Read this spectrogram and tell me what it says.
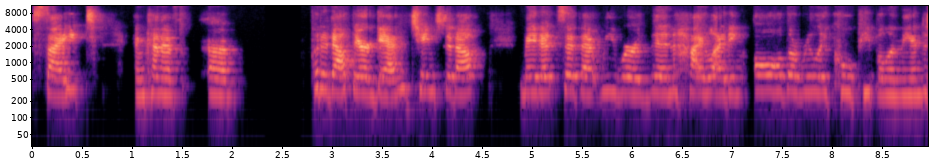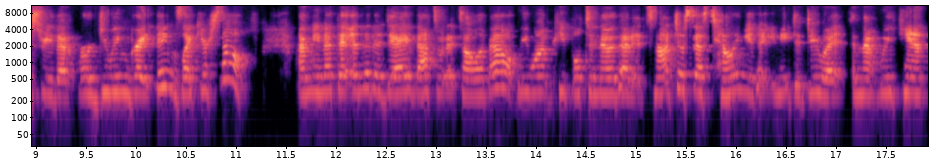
site and kind of um, put it out there again, changed it up, made it so that we were then highlighting all the really cool people in the industry that are doing great things like yourself. I mean, at the end of the day, that's what it's all about. We want people to know that it's not just us telling you that you need to do it and that we can't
